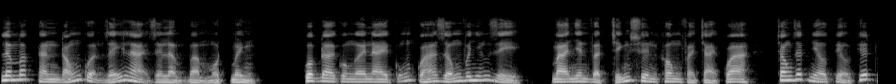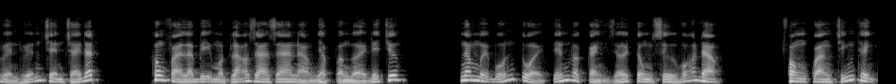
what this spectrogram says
Lâm Bắc Thần đóng cuộn giấy lại rồi lẩm bẩm một mình. Cuộc đời của người này cũng quá giống với những gì mà nhân vật chính xuyên không phải trải qua trong rất nhiều tiểu thuyết huyền huyễn trên trái đất. Không phải là bị một lão gia gia nào nhập vào người đấy chứ. Năm 14 tuổi tiến vào cảnh giới tông sư võ đạo. Phong quang chính thịnh,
